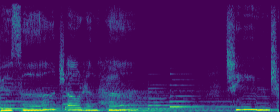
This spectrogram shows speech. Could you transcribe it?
月色照人寒，今朝。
